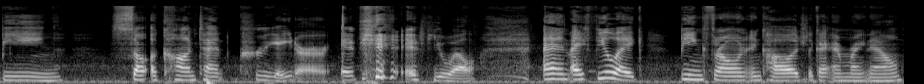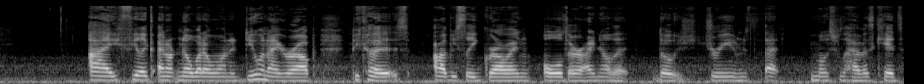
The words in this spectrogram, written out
being so a content creator, if if you will. And I feel like being thrown in college like I am right now, I feel like I don't know what I want to do when I grow up because obviously growing older, I know that those dreams that most people have as kids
